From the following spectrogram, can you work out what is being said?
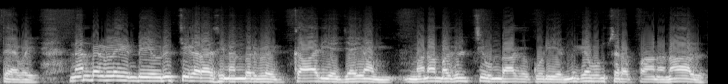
தேவை. நண்பர்களே இன்றைய விருச்சிக ராசி காரிய ஜெயம் மன மகிழ்ச்சி உண்டாகக்கூடிய மிகவும் சிறப்பான நாள்.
